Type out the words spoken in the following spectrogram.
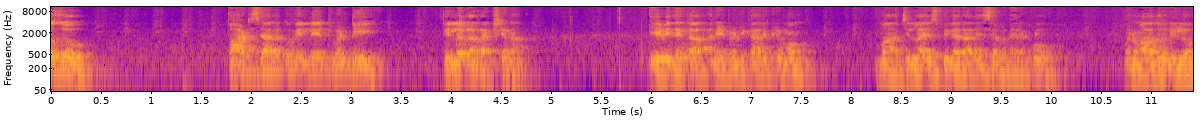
రోజు పాఠశాలకు వెళ్ళేటువంటి పిల్లల రక్షణ ఏ విధంగా అనేటువంటి కార్యక్రమం మా జిల్లా ఎస్పీ గారి ఆదేశాల మేరకు మనం ఆదోనిలో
